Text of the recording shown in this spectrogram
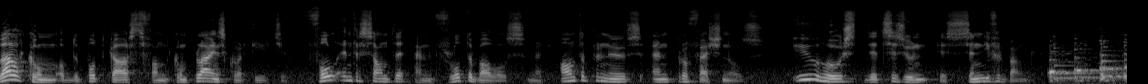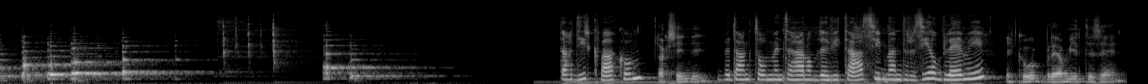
Welkom op de podcast van Compliance Kwartiertje. Vol interessante en vlotte babbels met entrepreneurs en professionals. Uw host dit seizoen is Cindy Verbank. Dag Dirk, welkom. Dag Cindy. Bedankt om in te gaan op de invitatie. Ik ben er heel blij mee. Ik ook, blij om hier te zijn.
